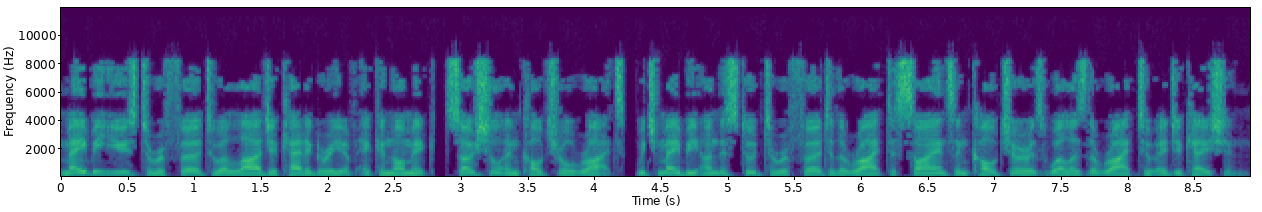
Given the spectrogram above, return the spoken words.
may be used to refer to a larger category of economic, social and cultural rights, which may be understood to refer to the right to science and culture as well as the right to education.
